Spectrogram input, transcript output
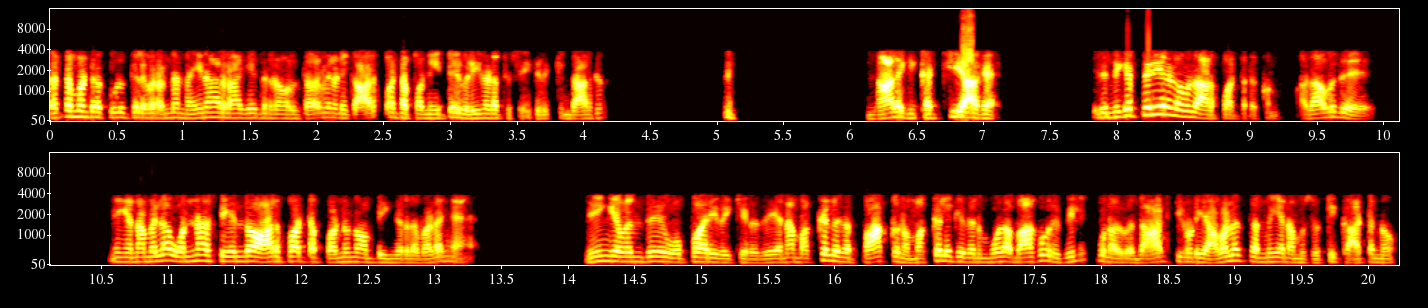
சட்டமன்ற குழு தலைவர் அண்ணன் நயினார் ராஜேந்திரன் அவர்கள் தலைமையில் இன்னைக்கு ஆர்ப்பாட்டம் பண்ணிட்டு வெளிநடப்பு செய்திருக்கின்றார்கள். நாளைக்கு கட்சியாக இது மிகப்பெரிய அளவில் ஆர்ப்பாட்டம் இருக்கணும். அதாவது நீங்க நம்ம எல்லாம் ஒன்னா சேர்ந்தோ ஆர்ப்பாட்டம் பண்ணணும் அப்படிங்கறத விடங்க நீங்க வந்து ஒப்பாரி வைக்கிறது. ஏன்னா மக்கள் இதை பார்க்கணும். மக்களுக்கு இதன் மூலமாக ஒரு விழிப்புணர்வு இந்த ஆட்சியினுடைய அவலத்தன்மையை நம்ம சுட்டி காட்டணும்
